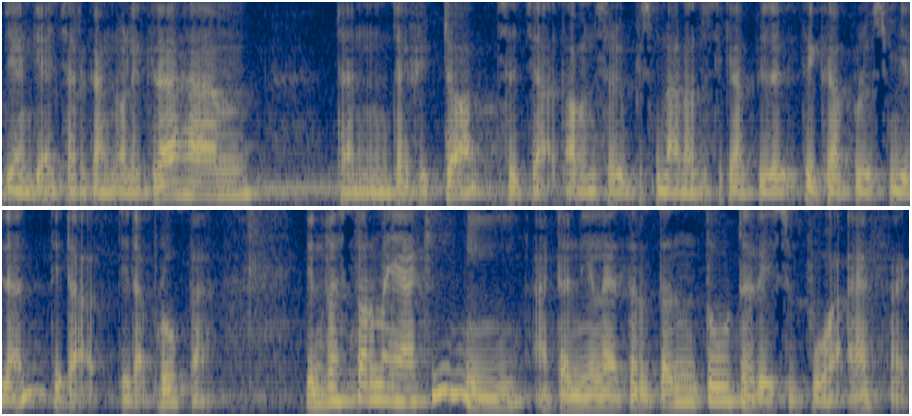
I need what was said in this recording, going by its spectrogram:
yang diajarkan oleh Graham dan David Dodd sejak tahun 1939 tidak tidak berubah investor meyakini ada nilai tertentu dari sebuah efek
